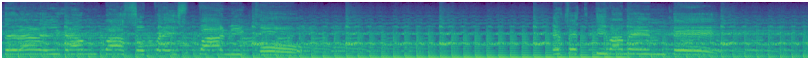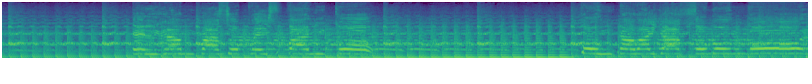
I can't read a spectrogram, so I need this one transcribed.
de dar el gran paso prehispánico. Efectivamente, el gran paso prehispánico con caballazo mongol.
